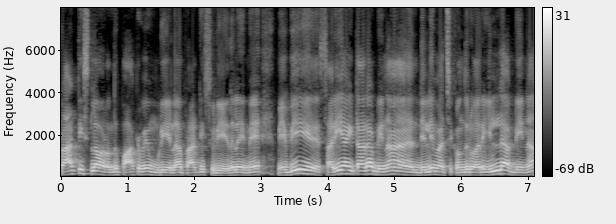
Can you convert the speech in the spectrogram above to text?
ப்ராக்டிஸில் அவர் வந்து பார்க்கவே முடியலை. ப்ராக்டிஸ் உடைய எதுலையுமே மேபி சரியாயிட்டாரு அப்படின்னா டெல்லி மேட்ச்சுக்கு வந்துடுவார் இல்லை அப்படின்னா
